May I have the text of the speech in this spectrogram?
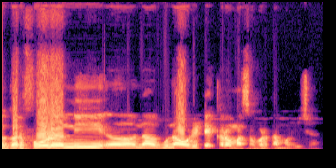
ગરફોડની ગુનાઓ ડિટેક્ટ કરવામાં સફળતા મળી છે.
